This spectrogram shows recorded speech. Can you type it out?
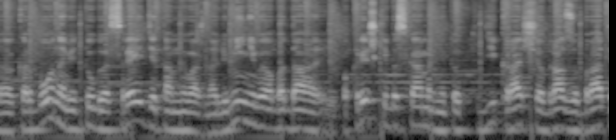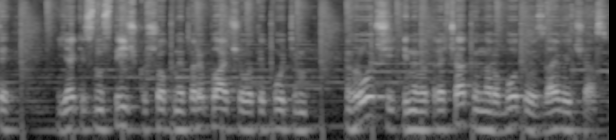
е, карбонові, тублес рейді, там неважно алюмінієві обода і покришки безкамерні, то тоді краще одразу брати якісну стрічку, щоб не переплачувати потім гроші і не витрачати на роботу зайвий час.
